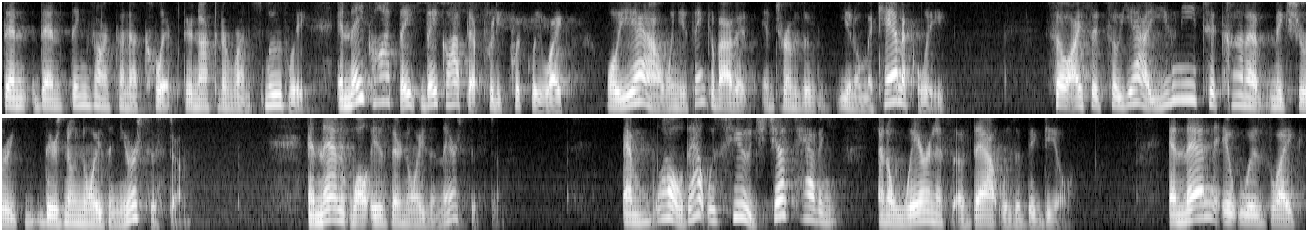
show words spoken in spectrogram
then then things aren't going to click. They're not going to run smoothly. And they got they they got that pretty quickly. Like, well, yeah, when you think about it in terms of you know mechanically. So I said, so yeah, you need to kind of make sure there's no noise in your system. And then, well, is there noise in their system? And whoa, that was huge. Just having an awareness of that was a big deal. And then it was like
